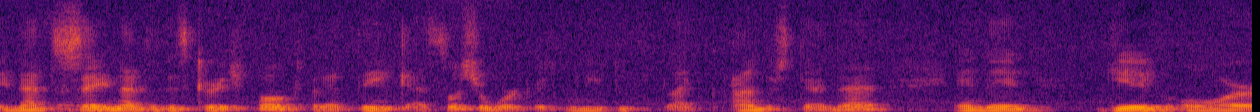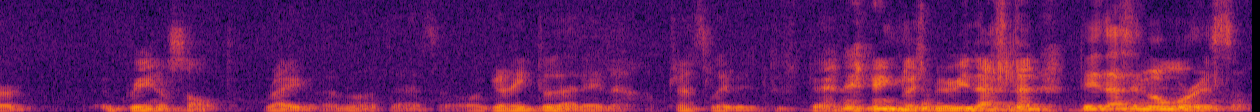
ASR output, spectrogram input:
And not to say, not to discourage folks, but I think as social workers, we need to like understand that and then give our grain of salt, right? I don't know if that's or granito de arena. I'm translating it to Spanish, English. Maybe that's not that's an homorism,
